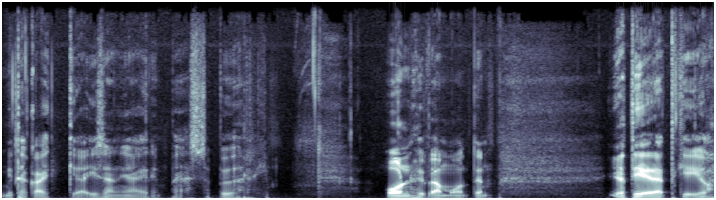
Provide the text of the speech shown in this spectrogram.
mitä kaikkia isän ja äidin päässä pyörii. On hyvä muuten. Ja tiedätkin jo.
